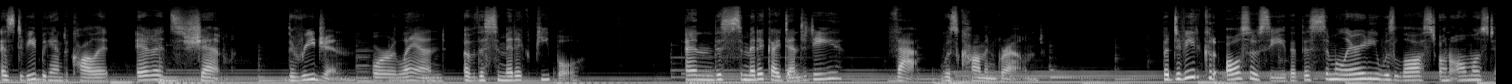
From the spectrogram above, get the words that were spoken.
as David began to call it, Eretz Shem, the region or land of the Semitic people. And this Semitic identity, that was common ground. But David could also see that this similarity was lost on almost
